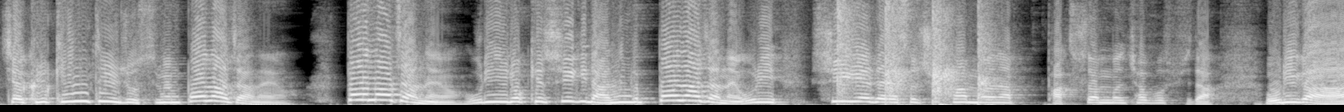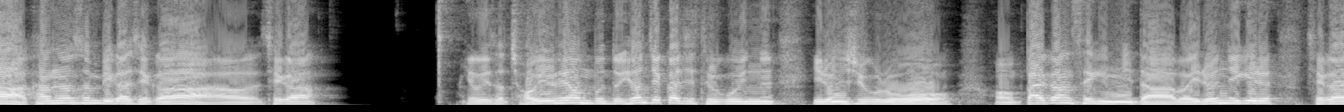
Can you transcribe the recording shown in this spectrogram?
제가 그렇게 힌트를 줬으면 뻔하잖아요. 뻔하잖아요. 우리 이렇게 수익이 나는 게 뻔하잖아요. 우리 수익에 대해서 축하 한번 박수 한번 쳐봅시다. 우리가 강남선비가 제가 어, 제가 여기서 저희 회원분도 현재까지 들고 있는 이런 식으로 어, 빨강색입니다. 뭐 이런 얘기를 제가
